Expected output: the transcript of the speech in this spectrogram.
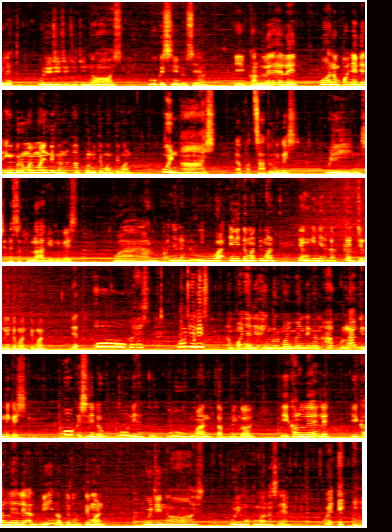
Wih, lihat tuh. Wih, di, di, di, di, nice. Uh, ke sini dong sayang. Ikan lele. Wah, nampaknya dia ingin bermain-main dengan aku nih teman-teman. Wih, nice. Dapat satu nih guys. Wih, masih ada satu lagi nih guys. Wah, nampaknya ada dua ini teman-teman. Yang ini agak kecil nih teman-teman. Lihat, oh guys, oh dia guys, nampaknya dia ingin bermain-main dengan aku lagi nih guys. Oh ke sini dong, oh lihat tuh, uh mantap nih guys. Ikan lele, ikan lele albino teman-teman. Wih, nice. Wih, mau ke mana sayang? Wih, eh, eh,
